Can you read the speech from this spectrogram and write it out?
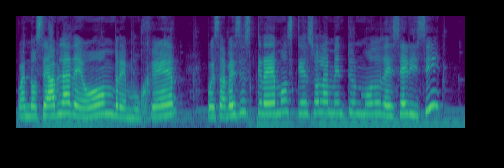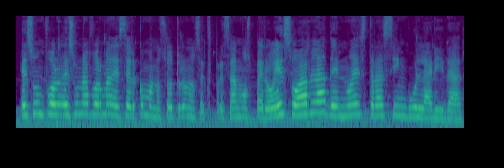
Cuando se habla de hombre, mujer, pues a veces creemos que es solamente un modo de ser y sí, es, un es una forma de ser como nosotros nos expresamos, pero eso habla de nuestra singularidad.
